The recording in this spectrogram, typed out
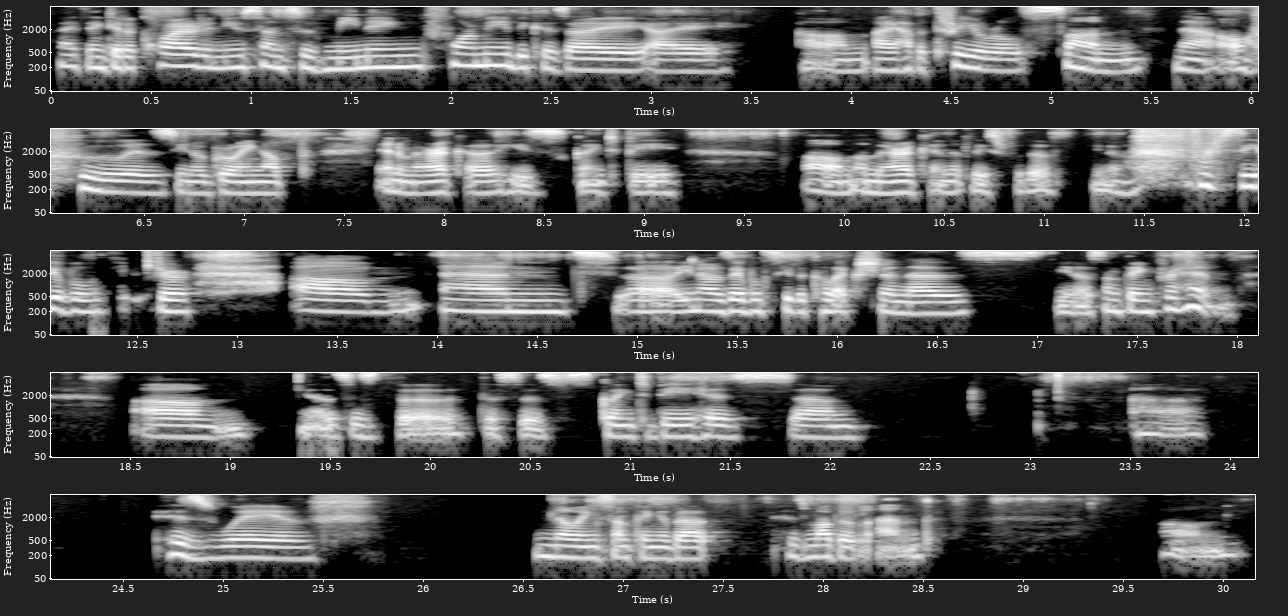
I think it acquired a new sense of meaning for me because I I, um, I have a three year old son now who is you know growing up in America. He's going to be um, American, at least for the you know foreseeable future. Um, and uh, you know, I was able to see the collection as you know something for him um, you know, this is the this is going to be his um, uh, his way of knowing something about his motherland. Um,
